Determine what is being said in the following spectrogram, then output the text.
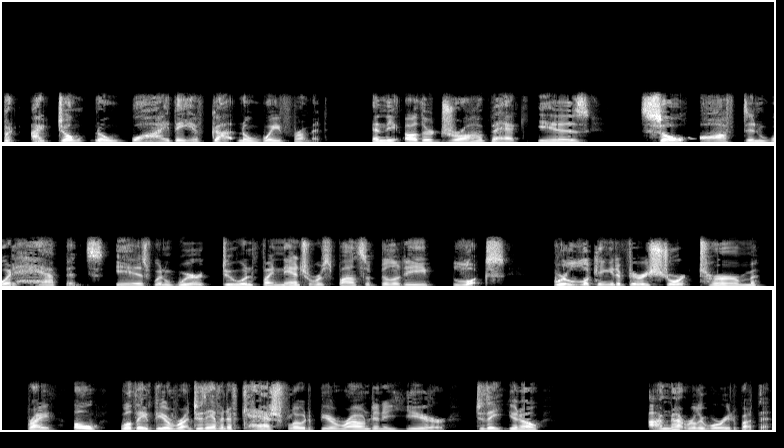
but I don't know why they have gotten away from it. And the other drawback is so often what happens is when we're doing financial responsibility looks, we're looking at a very short term, right? Oh, will they be around? Do they have enough cash flow to be around in a year? Do they, you know, I'm not really worried about that.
